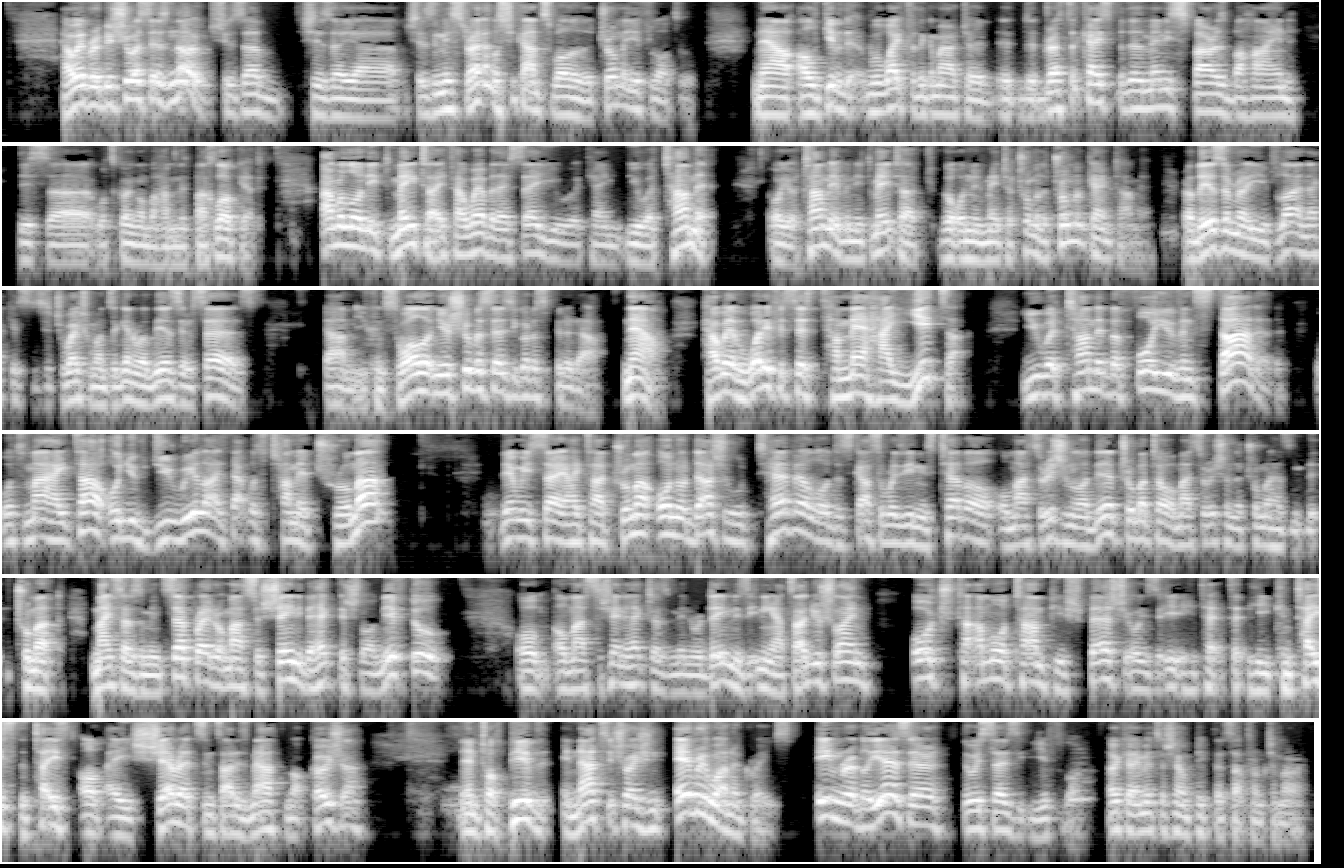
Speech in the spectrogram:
However, Rabbi Shua says no. She's a she's a uh, she's in Israel. She can't swallow the truma yiflotu. Now I'll give the, we'll wait for the Gemara to address the case, but there are many sparas behind this. Uh, what's going on behind this machloket? Amrlo nit If however they say you came you were tamit or your tamid when it meta or meta truma the truma became tamid. Rabbi Yezer yivla in that case the situation once again. Rabbi Yezer says um, you can swallow it, and Yeshua says you got to spit it out. Now, however, what if it says tameh hayita? You were tameh before you even started. What's mahayita? Or you do you realize that was tameh truma? Then we say hayta truma or nodashu tevel or discuss whether eating is tevel or maserishin or dinner truma or maserishin the truma has truma ma'aser hasn't been separated or maser sheni behektish lo niftu or or maser sheni hektish has been redeemed is eating outside Yerushalayim or he, he can taste the taste of a sheretz inside his mouth, not kosher. Then Tothpiv, in that situation, everyone agrees. Even Rebbe Yezer, the way says Yiflon. Okay, Mitzvah pick this up from tomorrow.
